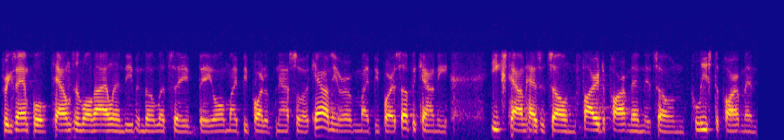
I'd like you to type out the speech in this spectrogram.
for example, towns in Long Island, even though let's say they all might be part of Nassau County or might be part of Suffolk County, each town has its own fire department, its own police department,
